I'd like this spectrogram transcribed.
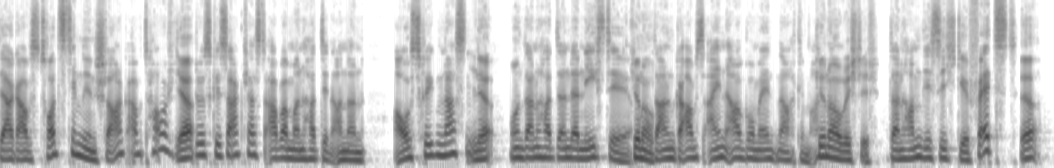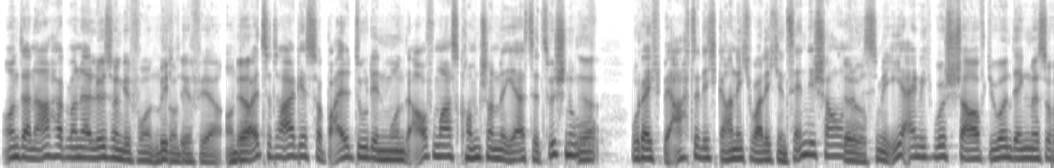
Da gab es trotzdem den Schlagabtausch, ja. wie du es gesagt hast, aber man hat den anderen ausreden lassen ja. und dann hat dann der nächste. Genau. Und dann gab es ein Argument nach dem anderen. Genau, richtig. Dann haben die sich gefetzt ja. und danach hat man eine Lösung gefunden, richtig. ungefähr. Und ja. heutzutage, sobald du den Mund aufmachst, kommt schon der erste Zwischenruf. Oder ich beachte dich gar nicht, weil ich ins Handy schaue. Genau. Das ist mir eh eigentlich wurscht, schaue auf die Uhr und denke mir so,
